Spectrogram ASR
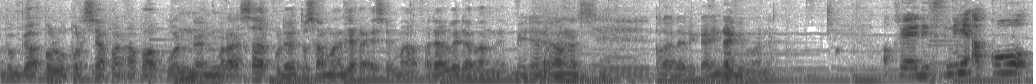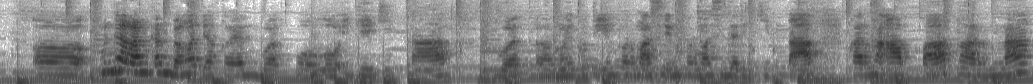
nggak perlu persiapan apa pun dan merasa kuliah tuh sama aja kayak SMA. Padahal beda banget. Beda Ya. banget sih. Kalau dari Kak Indah gimana? Oke, di sini aku eh, menyarankan banget ya kalian buat follow IG kita, buat eh, mengikuti informasi-informasi dari kita. Karena apa? Karena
